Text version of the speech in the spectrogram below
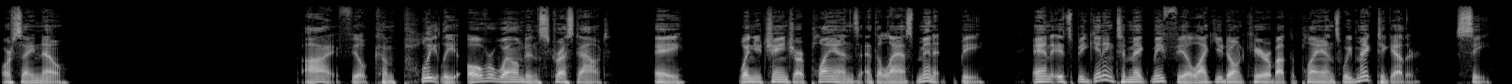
or say no. I feel completely overwhelmed and stressed out. A. when you change our plans at the last minute, B. And it's beginning to make me feel like you don't care about the plans we make together, C.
